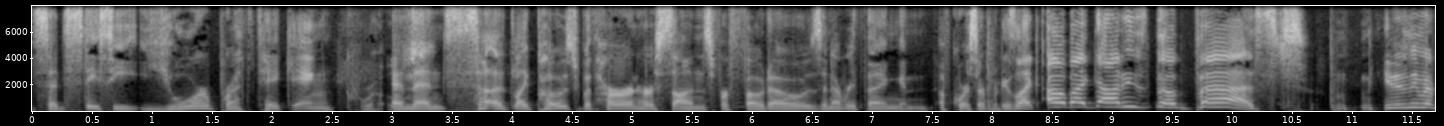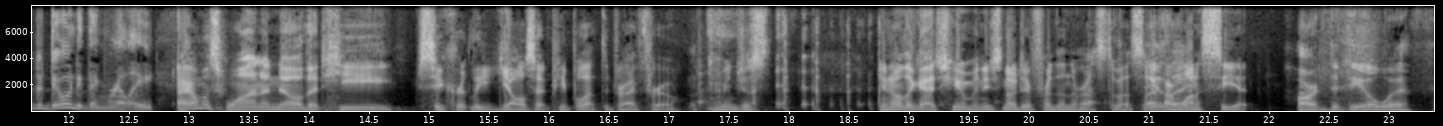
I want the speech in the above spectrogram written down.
said, "Stacy, you're breathtaking." Gross. And then so, like posed with her and her sons for photos and everything. And of course, everybody's like, "Oh my god, he's the best." he didn't even have to do anything really. I almost want to know that he secretly yells at people at the drive-through. I mean, just you know, the guy's human. He's no different than the rest of us. I, He's I like- want to see it. Hard to deal with.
